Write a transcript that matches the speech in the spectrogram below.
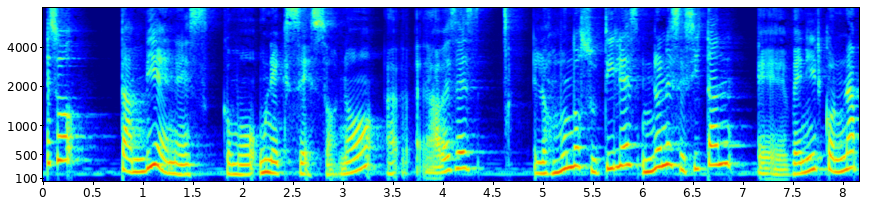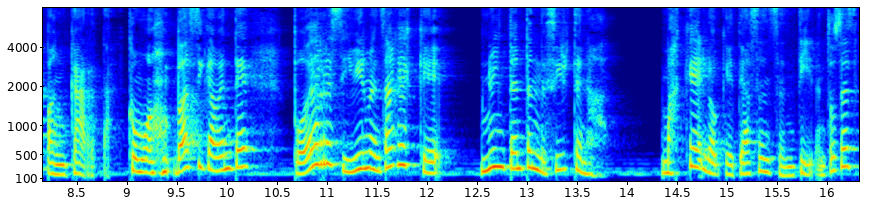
eso también es como un exceso, ¿no? A, veces los mundos sutiles no necesitan eh, venir con una pancarta, como básicamente poder recibir mensajes que no intenten decirte nada, más que lo que te hacen sentir. Entonces,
